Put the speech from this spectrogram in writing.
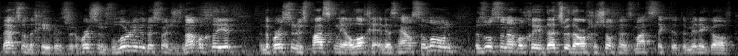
that's when the chiyuv is. But the person who's learning the base medrash is not mechayiv, and the person who's paskening halacha in his house alone is also not mechayiv. That's where the Aruch Shulchan is matzdik that the minig of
